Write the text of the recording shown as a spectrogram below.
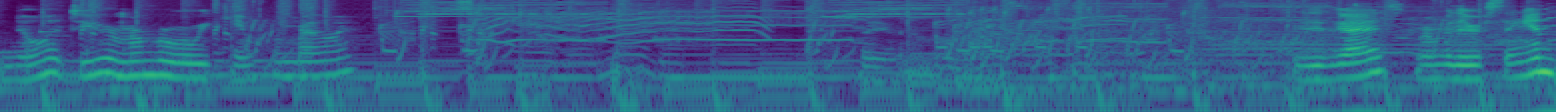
You know what? Do you remember where we came from, by the way? I'll show you in a moment. See these guys? Remember they were singing?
